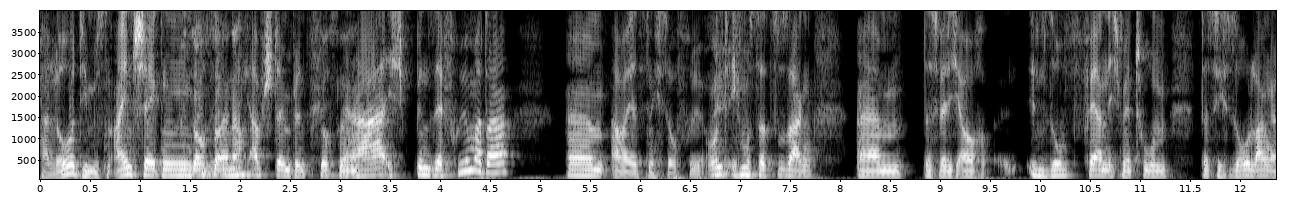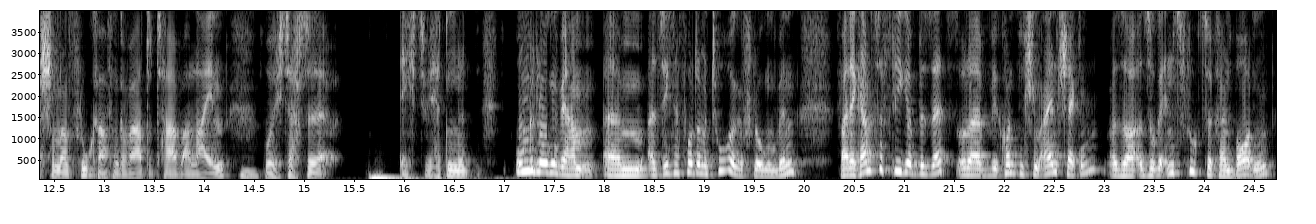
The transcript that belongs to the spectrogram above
Hallo, die müssen einchecken, Bist die auch so müssen einer? sich abstempeln. Ist auch so einer? Ja, ich bin sehr früh immer da, ähm, aber jetzt nicht so früh. Und ich muss dazu sagen, ähm, das werde ich auch insofern nicht mehr tun, dass ich so lange schon am Flughafen gewartet habe, allein, Hm. wo ich dachte, echt, wir hätten eine, ungelogen, wir haben, ähm, als ich nach Fuerteventura geflogen bin, war der ganze Flieger besetzt oder wir konnten schon einchecken, also sogar ins Flugzeug reinborden.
